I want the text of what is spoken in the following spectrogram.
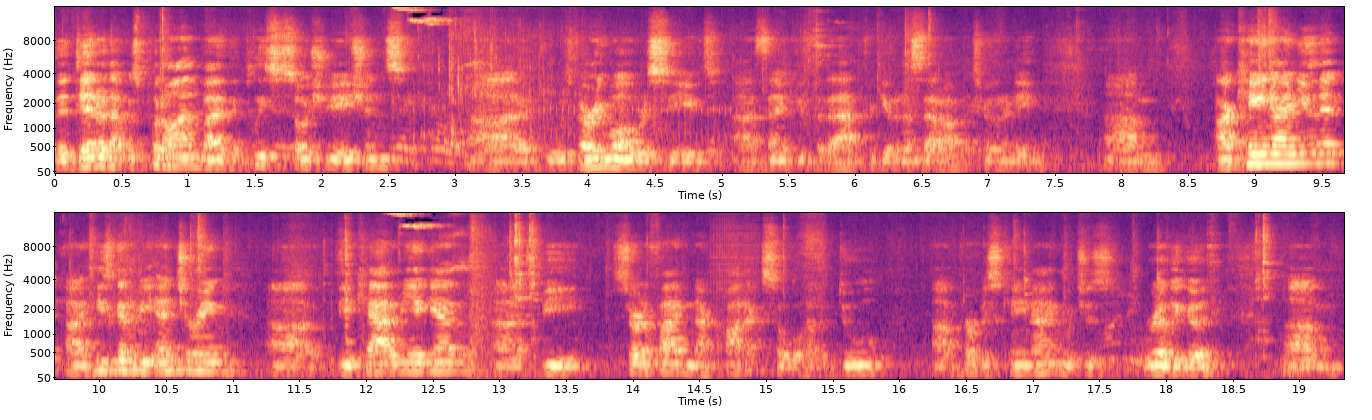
the dinner that was put on by the police associations. Uh, It was very well received. Uh, Thank you for that, for giving us that opportunity. Um, Our K-9 unit, uh, he's going to be entering uh, the academy again uh, to be certified in narcotics, so we'll have a dual uh, purpose K-9, which is really good. Um,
